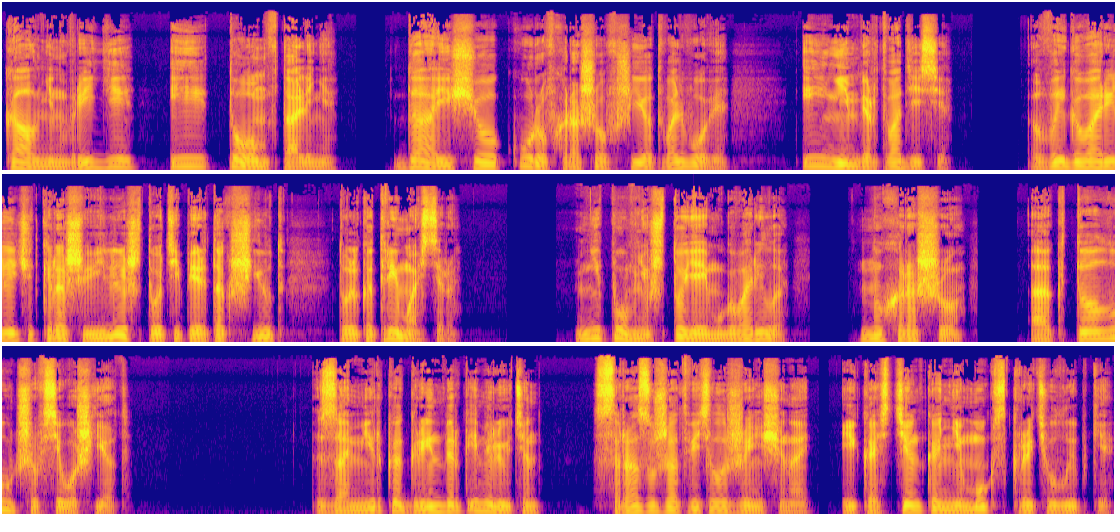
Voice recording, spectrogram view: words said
Калнин в Риге и Том в Таллине. Да, еще Куров хорошо вшьет во Львове и Нимберт в Одессе. Вы говорили, Читкарашвили, что теперь так шьют только три мастера. Не помню, что я ему говорила. Ну хорошо. А кто лучше всего шьет? Замирка, Гринберг и Милютин. Сразу же ответила женщина, и Костенко не мог скрыть улыбки.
